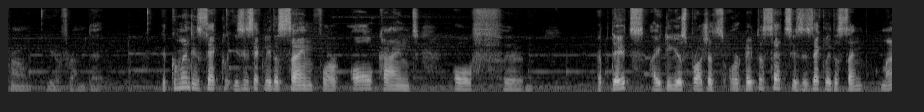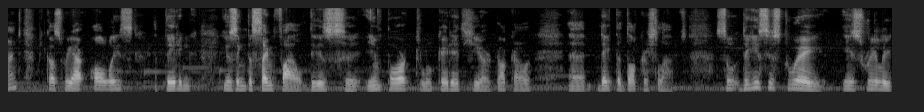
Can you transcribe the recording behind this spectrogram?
from here from the the command exactly is exactly the same for all kinds of um, updates ideas projects or data sets is exactly the same command because we are always updating using the same file. This uh, import located here docker uh, data docker slabs. So the easiest way is really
